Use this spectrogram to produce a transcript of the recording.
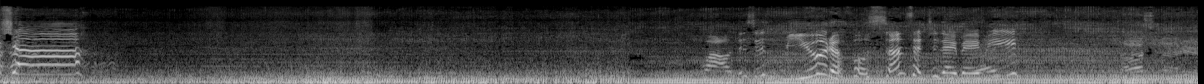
Bye, Wow, this is beautiful sunset today, baby. Awesome out here.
